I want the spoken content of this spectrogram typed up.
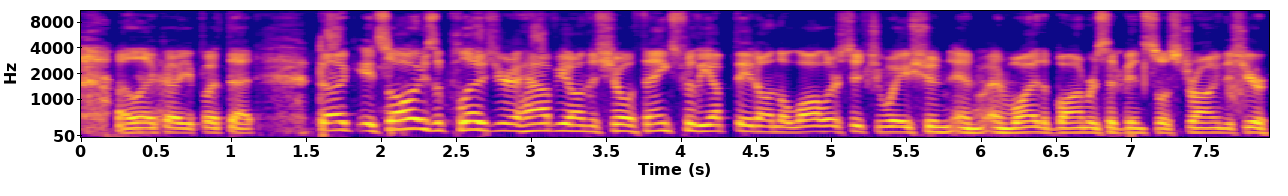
I like how you put that. Doug, it's always a pleasure to have you on the show. Thanks for the update on the Lawler situation and, and why the Bombers have been so strong this year.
